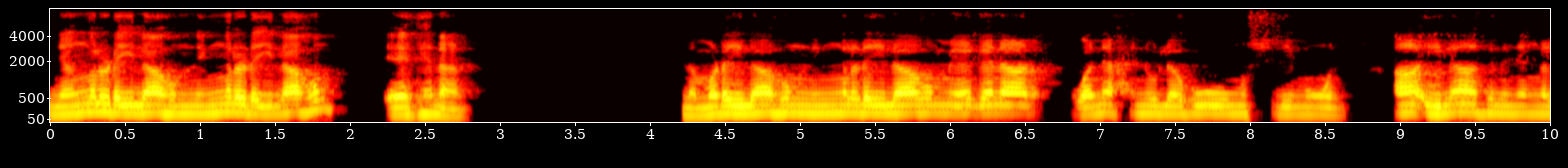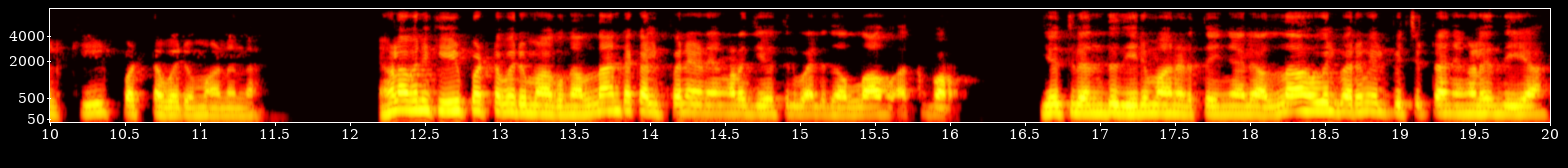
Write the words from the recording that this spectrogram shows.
ഞങ്ങളുടെ ഇലാഹും നിങ്ങളുടെ ഇലാഹും ഏകനാണ്. നമ്മുടെ ഇലാഹും നിങ്ങളുടെ ഇലാഹും ഏകനാണ്. വനഹ്നു ലഹു മുസ്ലിമൂൻ. ആ ഇലാഹിന് ഞങ്ങൾ കീഴ്പ്പെട്ടവരുമാണെന്ന്. ഞങ്ങൾ അവന് കീഴ്പ്പെട്ടവരുമാകുന്നു. അള്ളാഹിന്റെ കൽപ്പനയാണ് ഞങ്ങളുടെ ജീവിതത്തിൽ വലുത്. അള്ളാഹു അക്ബർ. ജീവിതത്തിൽ എന്ത് തീരുമാനം എടുത്തു കഴിഞ്ഞാൽ അള്ളാഹുവിൽ വരമേൽപ്പിച്ചിട്ടാ ഞങ്ങൾ എന്ത് ചെയ്യുക?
